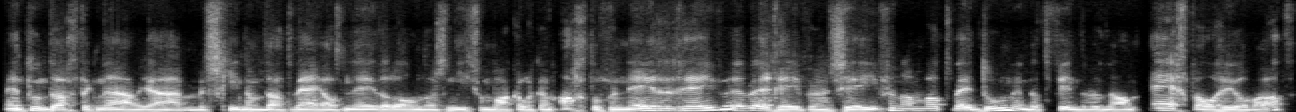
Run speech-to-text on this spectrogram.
En toen dacht ik, nou ja, misschien omdat wij als Nederlanders niet zo makkelijk een 8 of een 9 geven. Wij geven een 7 aan wat wij doen en dat vinden we dan echt al heel wat.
